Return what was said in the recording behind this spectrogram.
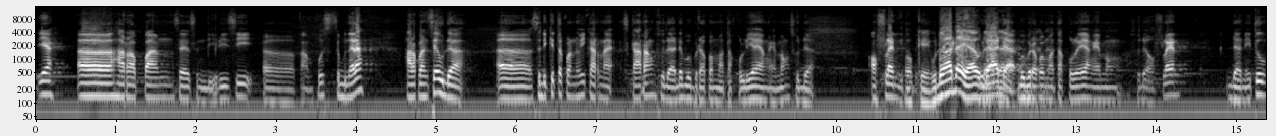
Ya, eh, harapan saya sendiri sih eh, kampus sebenarnya harapan saya udah eh, sedikit terpenuhi karena sekarang sudah ada beberapa mata kuliah yang emang sudah offline gitu. Oke, udah ada ya, udah, ada, beberapa udah ada. mata kuliah yang emang sudah offline dan itu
